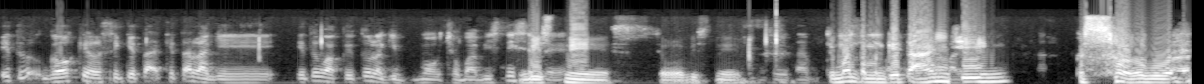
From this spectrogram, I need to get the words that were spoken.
Itu gokil sih kita kita lagi itu waktu itu lagi mau coba bisnis ya. Bisnis coba bisnis Cerita. cuman temen kita anjing kesel gua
